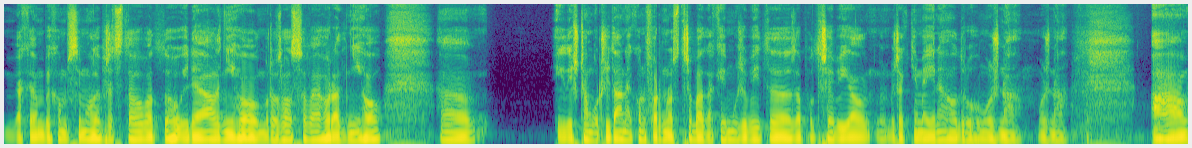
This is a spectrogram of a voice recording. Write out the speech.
v jakém bychom si mohli představovat toho ideálního rozhlasového radního. Eh, I když tam určitá nekonformnost třeba taky může být eh, zapotřebí, ale řekněme jiného druhu možná. možná. A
